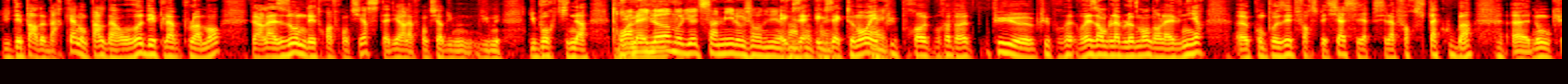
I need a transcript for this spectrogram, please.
du départ de Barkhane, on parle d'un redéploiement vers la zone des trois frontières, c'est-à-dire la frontière du, du, du Burkina. 3000 hommes au lieu de 5000 aujourd'hui. exactement, et plus, plus, euh, plus vraisemblablement dans l'avenir, euh, composé de forces spéciales, c'est-à-dire que c'est la force Takuba, euh, donc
